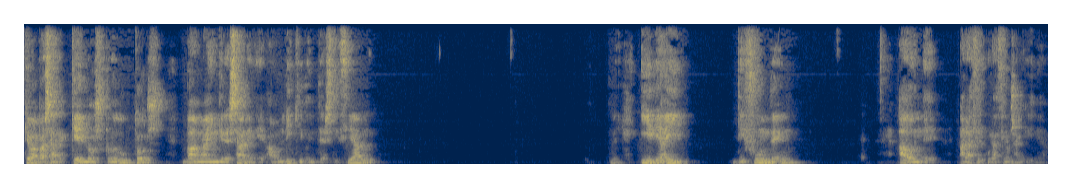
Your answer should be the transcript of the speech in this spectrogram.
¿qué va a pasar? Que los productos van a ingresar a un líquido intersticial y de ahí difunden a donde? A la circulación sanguínea.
